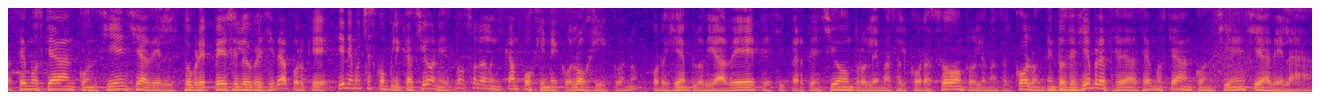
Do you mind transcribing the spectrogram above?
hacemos que hagan conciencia del sobrepeso y la obesidad porque tiene muchas complicaciones, no solo en el campo ginecológico, ¿no? por ejemplo, diabetes, hipertensión, problemas al corazón, problemas al colon. Entonces siempre hacemos que hagan conciencia de la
